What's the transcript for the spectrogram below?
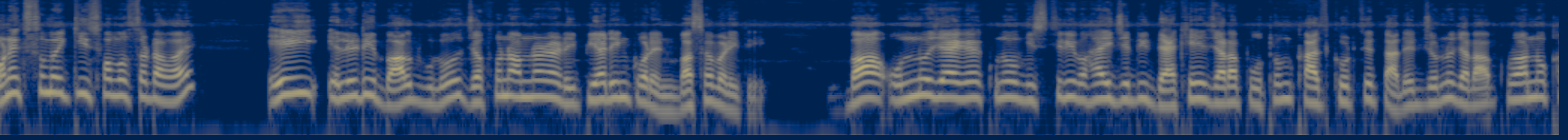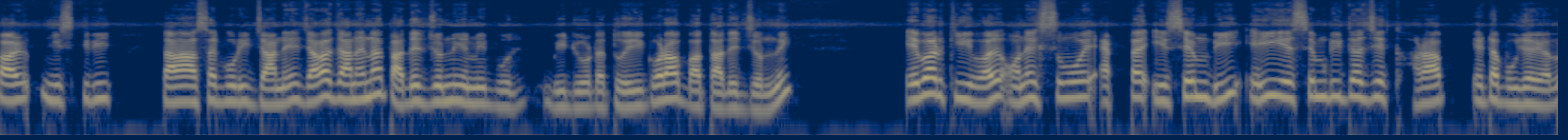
অনেক সময় কি সমস্যাটা হয়? এই এলইডি বাল্বগুলো যখন আপনারা রিপেয়ারিং করেন বাসা বাড়িতে বা অন্য জায়গায় কোনো মিস্ত্রি ভাই যদি দেখে যারা প্রথম কাজ করছে তাদের জন্য, যারা পুরানো কার মিস্ত্রি তারা আশা করি জানে। যারা জানে না তাদের জন্যই আমি ভিডিওটা তৈরি করা বা তাদের জন্যই। এবার কি হয়? অনেক সময় একটা এসএমডি এই এসএমডিটা যে খারাপ, এটা বোঝা গেল।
